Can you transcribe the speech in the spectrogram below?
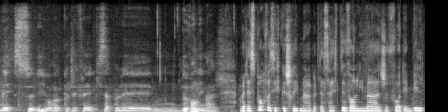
Mais ce livre que j'ai fait, qui s'appelait Devant l'image, Aber das Buch, was ich geschrieben habe, das heißt Devant l'image, vor dem Bild,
